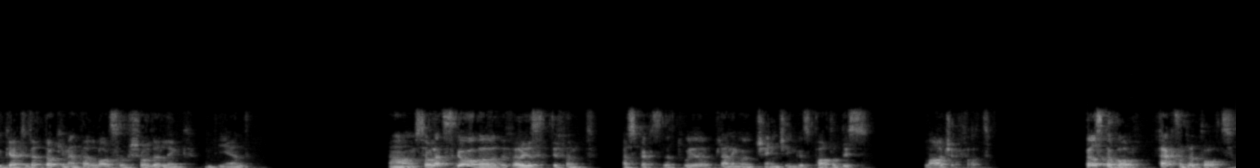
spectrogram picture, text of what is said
to get to that document. I'll also show the link in the end. Um, so let's go over the various different aspects that we're planning on changing as part of this large effort. First of all, facts and reports.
